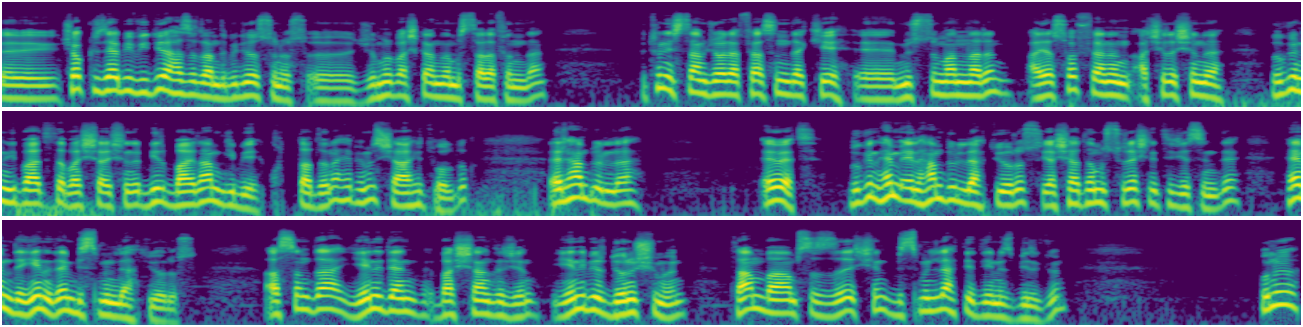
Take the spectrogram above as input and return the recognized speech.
Ee, çok güzel bir video hazırlandı biliyorsunuz e, Cumhurbaşkanlığımız tarafından bütün İslam coğrafyasındaki e, Müslümanların Ayasofya'nın açılışını, bugün ibadete başlayışını bir bayram gibi kutladığına hepimiz şahit olduk. Elhamdülillah, evet bugün hem elhamdülillah diyoruz yaşadığımız süreç neticesinde hem de yeniden Bismillah diyoruz. Aslında yeniden başlangıcın, yeni bir dönüşümün tam bağımsızlığı için Bismillah dediğimiz bir gün. Bunu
